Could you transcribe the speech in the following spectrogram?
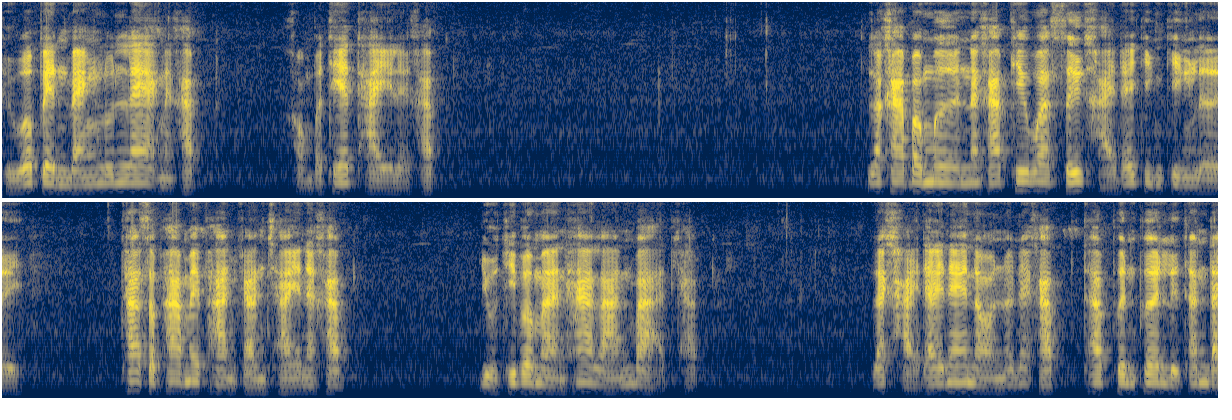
ถือว่าเป็นแบงค์รุ่นแรกนะครับ ของประเทศไทยเลยครับ ราคาประเมินนะครับที่ว่าซื้อขายได้จริง ๆเลย ถ้าสภาพไม่ผ่านการใช้นะครับ อยู่ที่ประมาณ 5 ล้านบาทครับ และขายได้แน่นอนด้วยนะครับ ถ้าเพื่อนๆหรือท่านใด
